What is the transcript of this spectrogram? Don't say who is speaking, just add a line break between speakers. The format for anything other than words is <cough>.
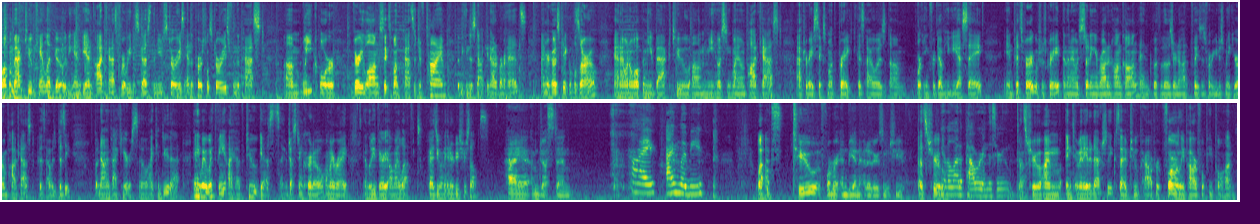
welcome back to Can't Let Go, the NBN podcast where we discuss the news stories and the personal stories from the past um, week or very long six month passage of time that we can just not get out of our heads. I'm your host, Jakob Lazzaro, and I want to welcome you back to um, me hosting my own podcast after a six month break because I was um, working for WESA in Pittsburgh, which was great, and then I was studying abroad in Hong Kong, and both of those are not places where you just make your own podcast because I was busy. But now I'm back here, so I can do that. Anyway, with me, I have two guests. I have Justin Curto on my right and Libby Berry on my left. Guys, you want to introduce yourselves?
Hi, I'm Justin.
Hi, I'm Libby.
Wow,
It's two former NBN editors in chief.
that's true.
You have a lot of power in this room.
That's true. I'm intimidated actually because I have two powerful, formerly powerful people on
